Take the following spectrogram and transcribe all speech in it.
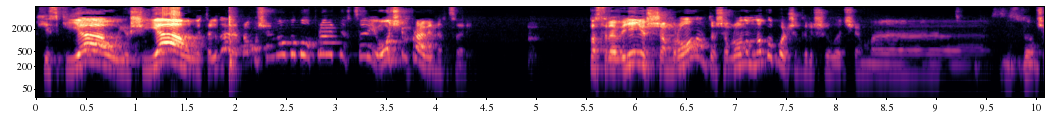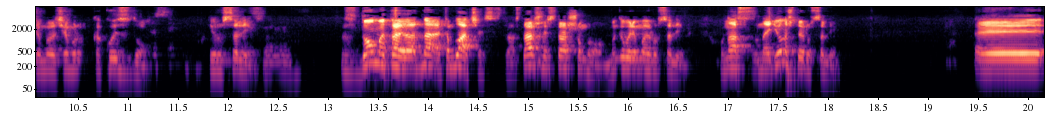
Хискияу, Йошияу и так далее. Там очень много было праведных царей, очень праведных царей. По сравнению с Шамроном, то Шамроном много больше грешило, чем, э, чем, чем какой с дом? Иерусалим. С дом это одна, это младшая сестра, старшая сестра Шамрон. Мы говорим о Иерусалиме. У нас найдено, что Иерусалим. Э,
